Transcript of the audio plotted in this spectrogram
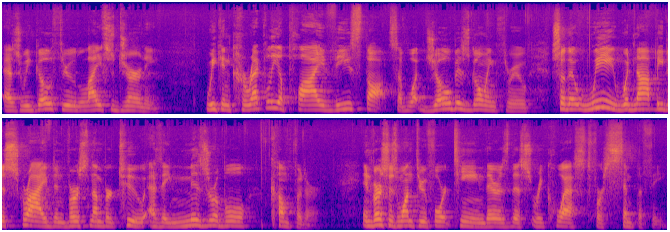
as we go through life's journey, we can correctly apply these thoughts of what Job is going through so that we would not be described in verse number two as a miserable comforter. In verses 1 through 14, there is this request for sympathy.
